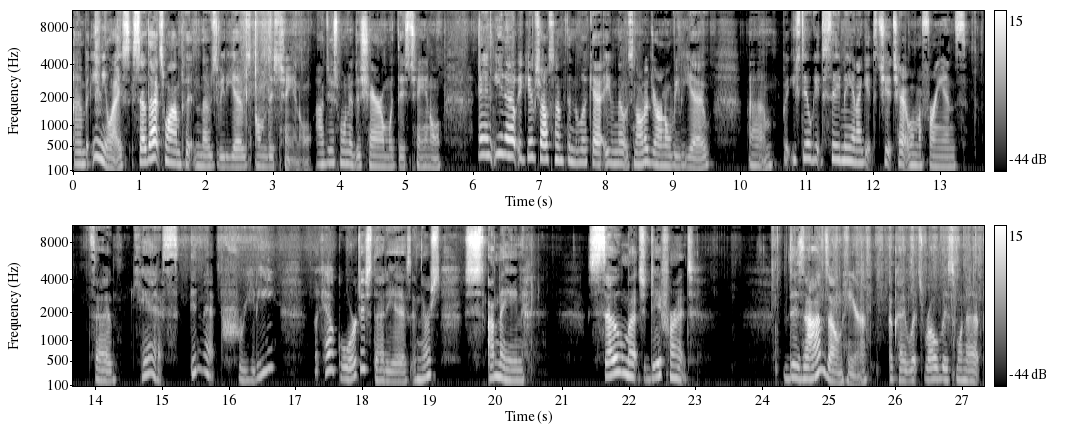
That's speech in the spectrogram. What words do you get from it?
Um, but anyways, so that's why I'm putting those videos on this channel. I just wanted to share them with this channel. And, you know, it gives y'all something to look at, even though it's not a journal video. Um, but you still get to see me, and I get to chit-chat with my friends. So, yes, isn't that pretty? Look how gorgeous that is. And there's, I mean, so much different designs on here. Okay, let's roll this one up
